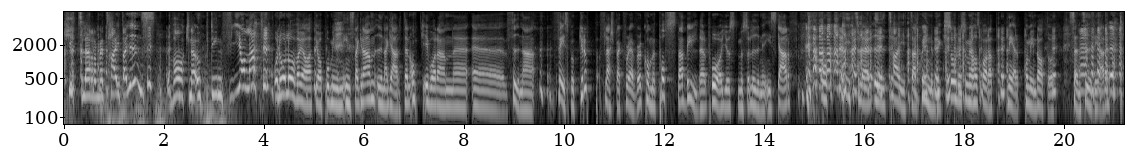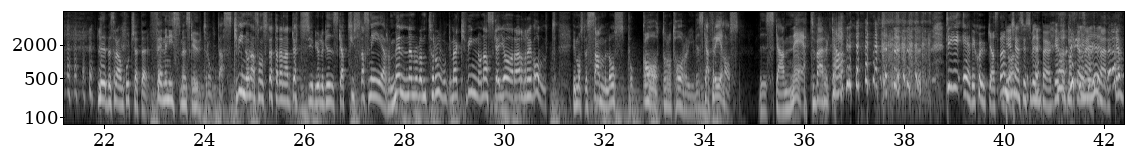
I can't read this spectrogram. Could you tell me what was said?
Hitler med tajta jeans. Vakna upp din fjolla! Och då lovar jag att jag på min Instagram, Ina Garten, och i våran eh, eh, fina Facebookgrupp Flashback Forever kommer posta bilder på just Mussolini i skarf och Hitler i tajta skinnbyxor som jag har sparat ner på min dator sen tidigare. Libesram fortsätter. Feminismen ska utrotas. Kvinnorna som stöttar denna dödsideologi ska tystas ner. Männen och de trogna kvinnorna ska göra revolt. Vi måste samla oss på gator och torg. Vi ska förena oss. Vi ska nätverka. det är det sjukaste ändå. Det känns ju svinbögigt att man ska nätverka.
